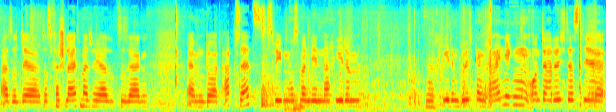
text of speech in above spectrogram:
also der, das Verschleißmaterial sozusagen ähm, dort absetzt. Deswegen muss man den nach jedem, nach jedem Durchgang reinigen und dadurch, dass der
